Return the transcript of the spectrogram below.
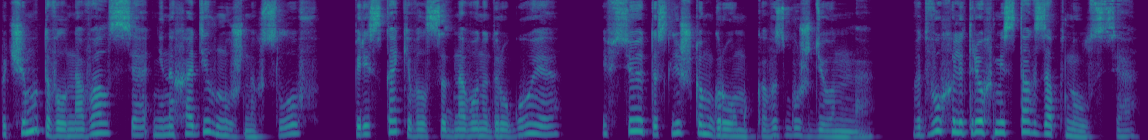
Почему-то волновался, не находил нужных слов, перескакивал с одного на другое, и все это слишком громко, возбужденно. В двух или трех местах запнулся.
